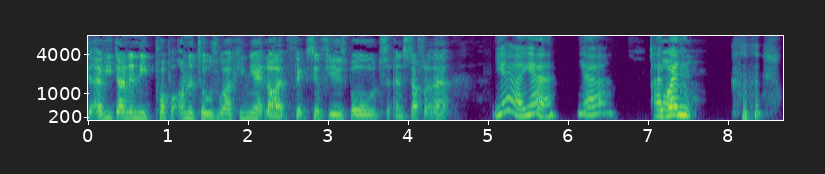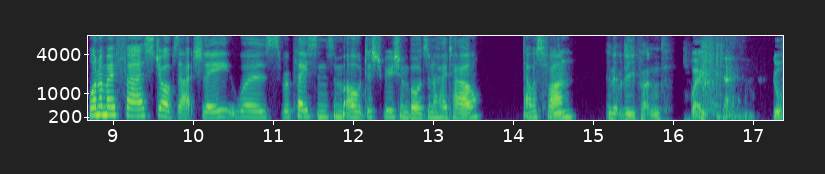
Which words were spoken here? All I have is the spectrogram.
have you done any proper honor tools working yet, like fixing fuse boards and stuff like that? Yeah, yeah, yeah. I Quite- went. One of my first jobs actually was replacing some old distribution boards in a hotel. That was fun. In at the deep end. Wait, your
